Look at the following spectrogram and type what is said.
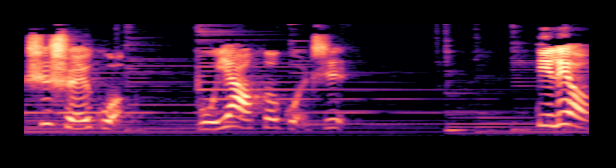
吃水果，不要喝果汁。第六，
